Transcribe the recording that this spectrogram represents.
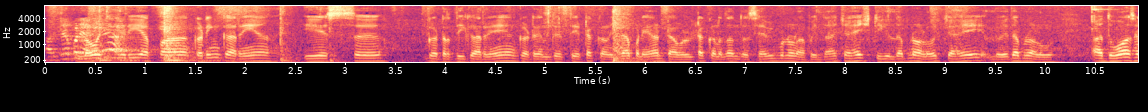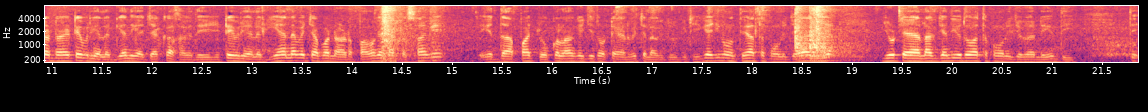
ਲਓ ਜੀ ਜਿਹੜੀ ਆਪਾਂ ਕਟਿੰਗ ਕਰ ਰਹੇ ਆ ਇਸ ਗਟਰ ਦੀ ਕਰ ਰਹੇ ਆ ਗਟਰ ਦੇ ਉੱਤੇ ਢੱਕਣ ਜਿਹੜਾ ਬਣਿਆ ਡਬਲ ਢੱਕਣ ਤੁਹਾਨੂੰ ਦੱਸਿਆ ਵੀ ਬਣਾਉਣਾ ਪੈਂਦਾ ਚਾਹੇ ਸਟੀਲ ਦਾ ਬਣਾ ਲਓ ਚਾਹੇ ਲੋਹੇ ਦਾ ਬਣਾ ਲਓ। ਆ ਦੋਵਾਂ ਸਾਈਡਾਂ 'ਤੇ ਢੇਵਰੀਆਂ ਲੱਗੀਆਂ ਹੁੰਦੀਆਂ ਚੈੱਕ ਕਰ ਸਕਦੇ ਜੀ। ਢੇਵਰੀਆਂ ਲੱਗੀਆਂ ਇਹਨਾਂ ਵਿੱਚ ਆਪਾਂ ਨਾੜ ਪਾਵਾਂਗੇ ਤਾਂ ਦੱਸਾਂਗੇ ਤੇ ਇਦਾਂ ਆਪਾਂ ਚੁੱਕ ਲਾਂਗੇ ਜਦੋਂ ਟਾਇਲ ਵਿੱਚ ਲੱਗ ਜੂਗੀ ਠੀਕ ਹੈ ਜੀ? ਹੁਣ ਤੇ ਹੱਥ ਪਾਉਣ ਦੀ ਜਗ੍ਹਾ ਹੈਗੀ ਆ। ਜੋ ਟਾਇਲ ਲੱਗ ਜਾਂਦੀ ਉਦੋਂ ਹੱਥ ਪਾਉਣ ਦੀ ਜਗ੍ਹਾ ਨਹੀਂ ਹੁੰਦੀ। ਤੇ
